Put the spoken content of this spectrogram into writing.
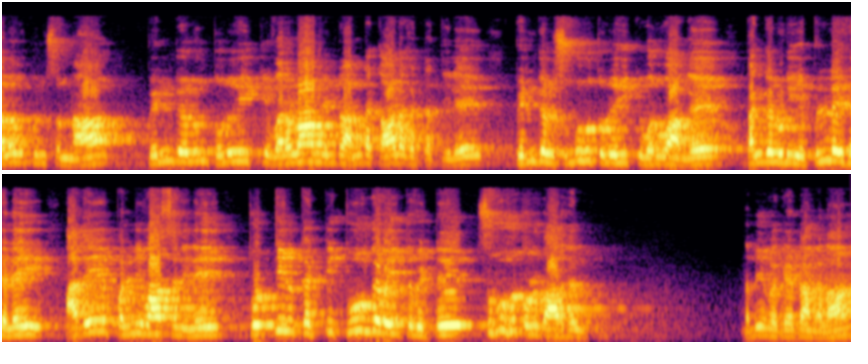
அளவுக்குன்னு சொன்னால் பெண்களும் தொழுகைக்கு வரலாம் என்ற அந்த காலகட்டத்திலே பெண்கள் சுபுகு தொழுகைக்கு வருவாங்க. தங்களுடைய பிள்ளைகளை அதே பள்ளிவாசலிலே தொட்டில் கட்டி தூங்க வைத்துவிட்டு சுபுகு தொழுதார்கள். நபி இவங்க கேட்டாங்களாம்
